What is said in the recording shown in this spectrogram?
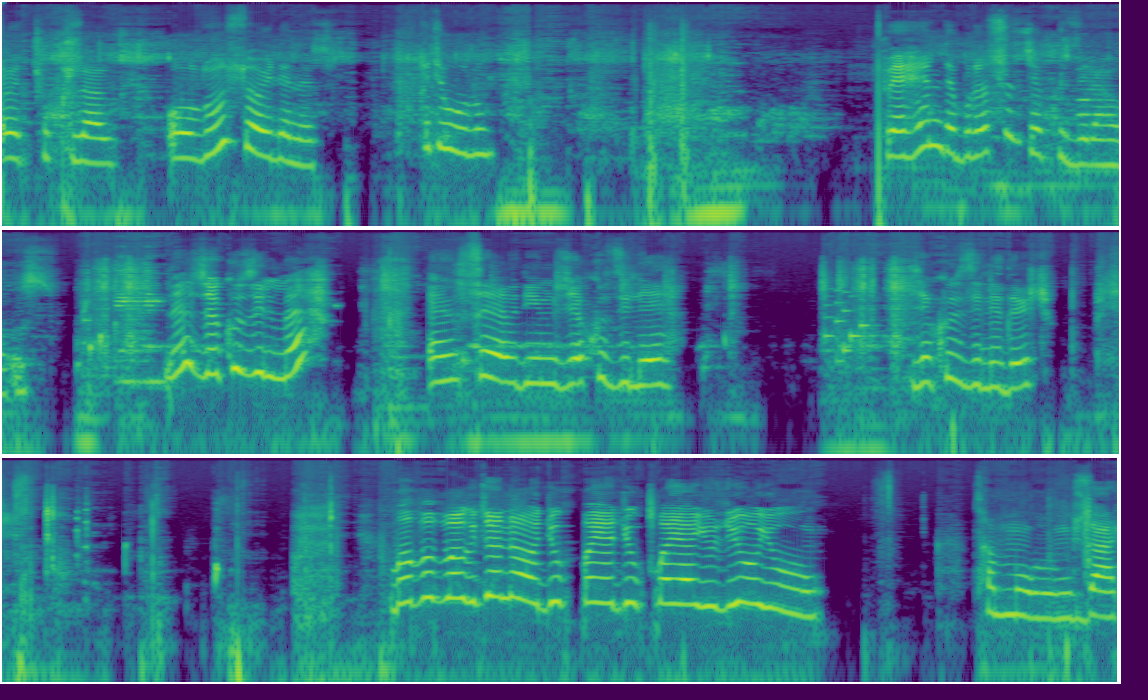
Evet çok güzel olduğu söylenir. Hadi oğlum. Ve hem de burası jacuzzi havuz. Ne jacuzzi mi? En sevdiğim jacuzzi'li. Jacuzzi'lidir. Baba baksana cukbaya cukbaya yüzüyorum. Tamam oğlum güzel.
